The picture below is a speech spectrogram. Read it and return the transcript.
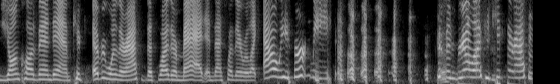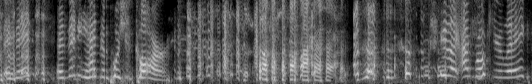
Jean Claude Van Damme kicked every one of their asses. That's why they're mad, and that's why they were like, "Ow, he hurt me." Because in real life, he kicked their asses, and then and then he had them push his car. He's like, "I broke your leg.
